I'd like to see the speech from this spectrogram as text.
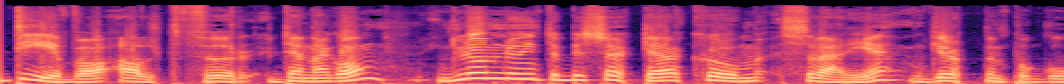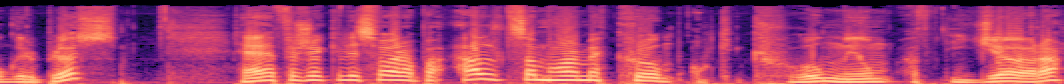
Det var allt för denna gång. Glöm nu inte att besöka Chrome Sverige, gruppen på Google+. Här försöker vi svara på allt som har med Chrome och Chromium att göra.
